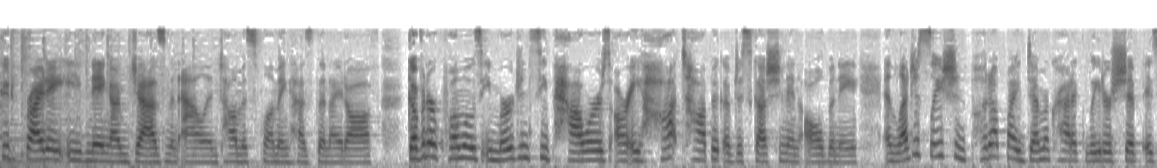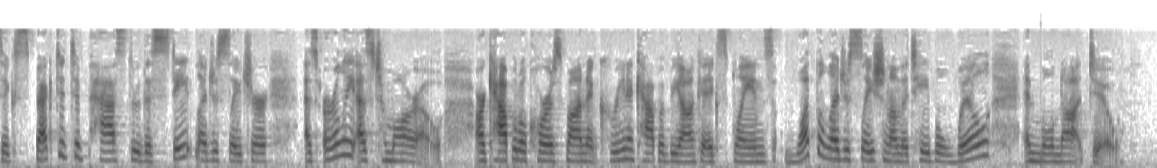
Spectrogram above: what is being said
Good Friday evening. I'm Jasmine Allen. Thomas Fleming has the night off. Governor Cuomo's emergency powers are a hot topic of discussion in Albany, and legislation put up by Democratic leadership is expected to pass through the state legislature as early as tomorrow. Our Capitol correspondent Corina Cappabianca explains what the legislation on the table will and will not do.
